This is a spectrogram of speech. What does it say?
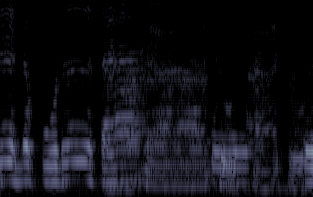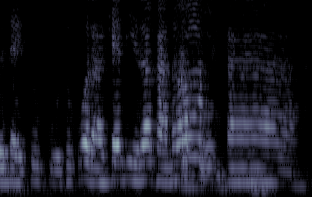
ริญเด้อปู่เด้อสาสาธุธุสาธุ เออได้สู้ปู่สู้คนเอาแค่นี้แล้วค่ะครัเนาะบผม ค่ะ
